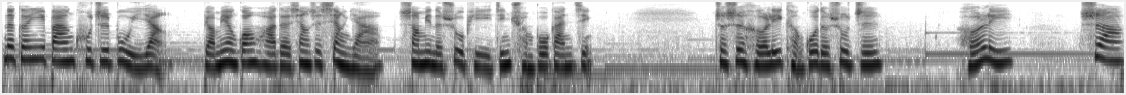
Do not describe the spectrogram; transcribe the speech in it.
那根一般枯枝不一样，表面光滑的像是象牙，上面的树皮已经全剥干净。这是河狸啃过的树枝。河狸？是啊，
